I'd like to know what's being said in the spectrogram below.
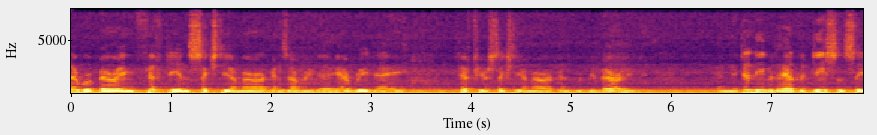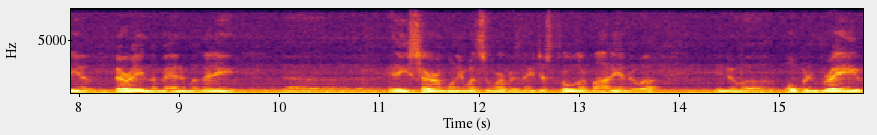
they were burying 50 and 60 Americans every day. Every day, 50 or 60 Americans would be buried. And they didn't even have the decency of burying the men with any, uh, any ceremony whatsoever. They just throw their body into a into an open grave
